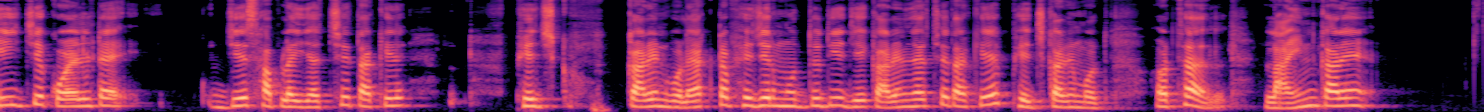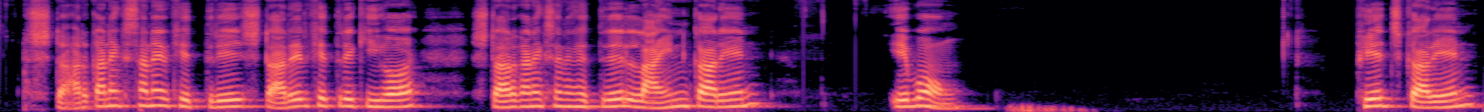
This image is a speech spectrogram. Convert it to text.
এই যে কয়েলটা যে সাপ্লাই যাচ্ছে তাকে ফেজ কারেন্ট বলে। একটা ফেজের মধ্য দিয়ে যে কারেন্ট যাচ্ছে তাকে ফেজ কারেন্ট বলে, অর্থাৎ লাইন কারেন্ট স্টার কানেকশানের ক্ষেত্রে স্টারের ক্ষেত্রে কি হয়? স্টার কানেকশানের ক্ষেত্রে লাইন কারেন্ট এবং ফেজ কারেন্ট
